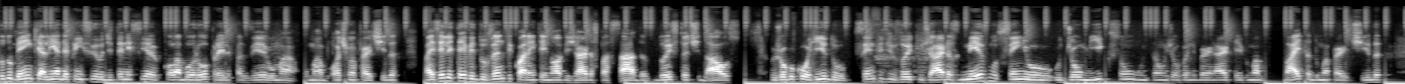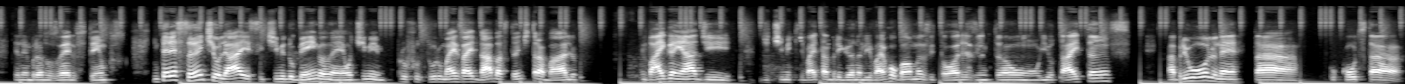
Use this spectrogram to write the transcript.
Tudo bem que a linha defensiva de Tennessee colaborou para ele fazer uma, uma ótima partida, mas ele teve 249 jardas passadas, dois touchdowns, o jogo corrido 118 jardas, mesmo sem o, o Joe Mixon, então o Giovanni Bernard teve uma baita de uma partida, relembrando os velhos tempos. Interessante olhar esse time do Bengals, né? É um time para o futuro, mas vai dar bastante trabalho vai ganhar de, de time que vai estar tá brigando ali, vai roubar umas vitórias. Então, e o Titans abriu o olho, né? Tá, o Colts está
